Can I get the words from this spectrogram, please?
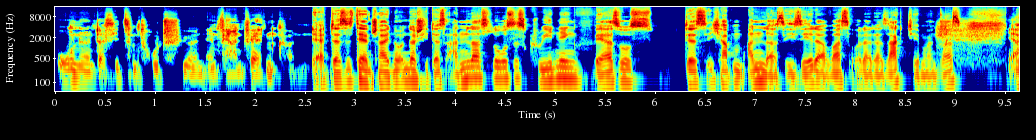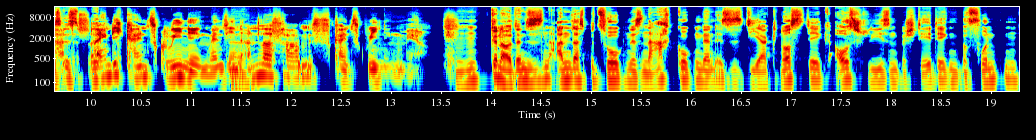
ohne dass sie zum Tod führen, entfernt werden können. Ja, das ist der entscheidende Unterschied. Das anlasslose Screening versus das, ich habe einen Anlass, ich sehe da was oder da sagt jemand was. Ja, das, das ist, ist eigentlich kein Screening. Wenn Sie ja. einen Anlass haben, ist es kein Screening mehr. Mhm. Genau, dann ist es ein anlassbezogenes Nachgucken, dann ist es Diagnostik, Ausschließen, Bestätigen, Befunden.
